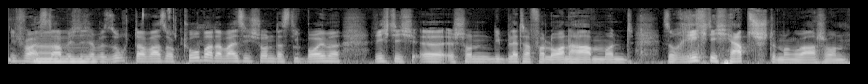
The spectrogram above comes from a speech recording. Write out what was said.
ich weiß, ähm, da habe ich dich ja besucht. Da war es Oktober, da weiß ich schon, dass die Bäume richtig äh, schon die Blätter verloren haben und so richtig Herbststimmung war schon.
